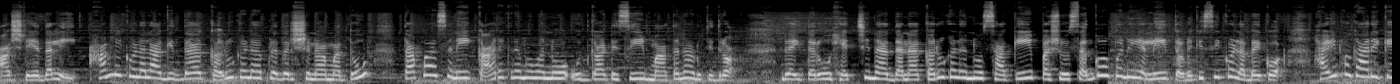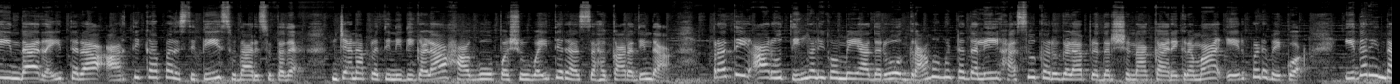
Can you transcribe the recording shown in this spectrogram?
ಆಶ್ರಯದಲ್ಲಿ ಹಮ್ಮಿಕೊಳ್ಳಲಾಗಿದ್ದ ಕರುಗಳ ಪ್ರದರ್ಶನ ಮತ್ತು ತಪಾಸಣೆ ಕಾರ್ಯಕ್ರಮವನ್ನು ಉದ್ಘಾಟಿಸಿ ಮಾತನಾಡುತ್ತಿದ್ದರು. ರೈತರು ಹೆಚ್ಚಿನ ದನ ಕರುಗಳನ್ನು ಸಾಕಿ ಪಶು ಸಂಗೋಪನೆಯಲ್ಲಿ ತೊಡಗಿಸಿಕೊಳ್ಳಬೇಕು. ಹೈನುಗಾರಿಕೆಯಿಂದ ರೈತರ ಆರ್ಥಿಕ ಪರಿಸ್ಥಿತಿ ಸುಧಾರಿಸುತ್ತದೆ. ಜನಪ್ರತಿನಿಧಿಗಳ ಹಾಗೂ ಪಶು ವೈದ್ಯರ ಸಹಕಾರದಿಂದ ಪ್ರತಿ ಆರು ತಿಂಗಳಿಗೊಮ್ಮೆಯಾದರೂ ಗ್ರಾಮ ಮಟ್ಟದಲ್ಲಿ ಹಸು ಕರುಗಳ ಪ್ರದರ್ಶನ ಕಾರ್ಯಕ್ರಮ ಏರ್ಪಡಬೇಕು. ಇದರಿಂದ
